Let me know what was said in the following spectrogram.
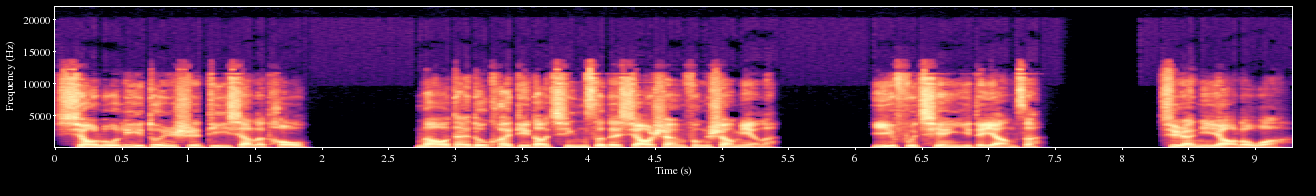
小萝莉顿时低下了头，脑袋都快抵到青色的小山峰上面了，一副歉意的样子。既然你咬了我，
